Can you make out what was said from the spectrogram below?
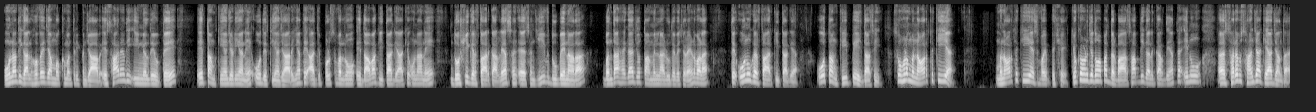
ਉਹਨਾਂ ਦੀ ਗੱਲ ਹੋਵੇ ਜਾਂ ਮੁੱਖ ਮੰਤਰੀ ਪੰਜਾਬ, ਇਹ ਸਾਰਿਆਂ ਦੀ ਈਮੇਲ ਦੇ ਉੱਤੇ ਇਹ ਧਮਕੀਆਂ ਜਿਹੜੀਆਂ ਨੇ ਉਹ ਦਿੱਤੀਆਂ ਜਾ ਰਹੀਆਂ ਤੇ ਅੱਜ ਪੁਲਿਸ ਵੱਲੋਂ ਇਹ ਦਾਅਵਾ ਕੀਤਾ ਗਿਆ ਕਿ ਉਹਨਾਂ ਨੇ ਦੋਸ਼ੀ ਗ੍ਰਿਫਤਾਰ ਕਰ ਲਿਆ। ਸੰਜੀਵ ਦੂਬੇ ਨਾਂ ਦਾ ਬੰਦਾ ਹੈਗਾ ਜੋ ਤਾਮਿਲਨਾਡੂ ਦੇ ਵਿੱਚ ਰਹਿਣ ਵਾਲਾ ਹੈ ਤੇ ਉਹਨੂੰ ਗ੍ਰਿਫਤਾਰ ਕੀਤਾ ਗਿਆ। ਉਹ ਧਮਕੀ ਭੇਜਦਾ ਸੀ। ਸੋ ਹੁਣ ਮਨੋਰਥ ਕੀ ਹੈ? ਮਨੌਰਥ ਕੀ ਹੈ ਇਸ ਪਿੱਛੇ? ਕਿਉਂਕਿ ਹੁਣ ਜਦੋਂ ਆਪਾਂ ਦਰਬਾਰ ਸਾਹਿਬ ਦੀ ਗੱਲ ਕਰਦੇ ਹਾਂ ਤਾਂ ਇਹਨੂੰ ਅ, ਸਰਬ ਸਾਂਝਾ ਕਿਹਾ ਜਾਂਦਾ ਹੈ।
